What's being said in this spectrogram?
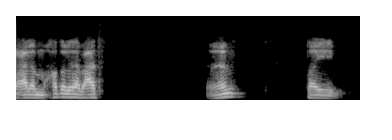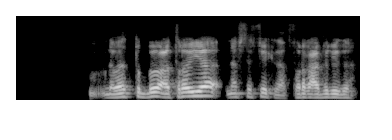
على المحاضرة اللي هبعتها. تمام؟ طيب. نباتات طبية وعطرية نفس الفكرة هتفرج على الفيديو ده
